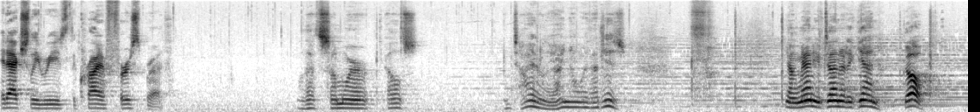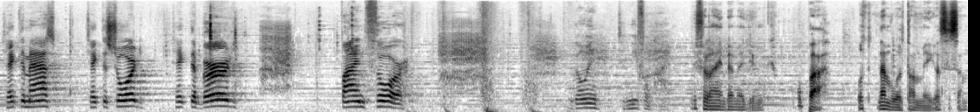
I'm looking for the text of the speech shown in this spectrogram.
it actually reads the cry of first breath. Well, that's somewhere else entirely. I know where that is. Young man, you've done it again. Go. Take the mask, take the sword, take the bird. Find Thor. We're going Niflheim. Niflheimbe megyünk. Hoppá, ott nem voltam még, azt hiszem.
